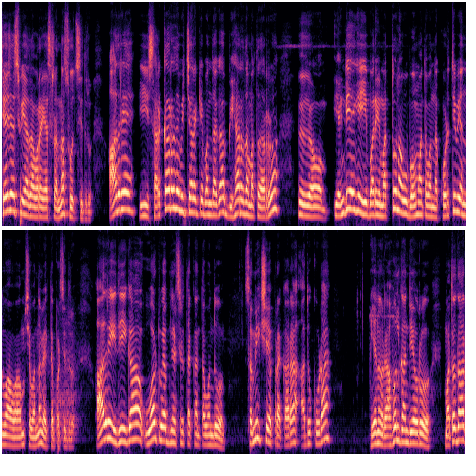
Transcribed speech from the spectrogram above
ತೇಜಸ್ವಿಯಾದವರ ಹೆಸರನ್ನು ಸೂಚಿಸಿದರು. ಆದರೆ ಈ ಸರ್ಕಾರದ ವಿಚಾರಕ್ಕೆ ಬಂದಾಗ ಬಿಹಾರದ ಮತದಾರರು ಎನ್ ಡಿ ಎಗೆ ಈ ಬಾರಿ ಮತ್ತೂ ನಾವು ಬಹುಮತವನ್ನು ಕೊಡ್ತೀವಿ ಅನ್ನುವ ಅಂಶವನ್ನು ವ್ಯಕ್ತಪಡಿಸಿದರು. ಆದರೆ ಇದೀಗ ವೋಟ್ ವೆಬ್ ನಡೆಸಿರ್ತಕ್ಕಂಥ ಒಂದು ಸಮೀಕ್ಷೆಯ ಪ್ರಕಾರ ಅದು ಕೂಡ ಏನು ರಾಹುಲ್ ಗಾಂಧಿ ಅವರು ಮತದಾರ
